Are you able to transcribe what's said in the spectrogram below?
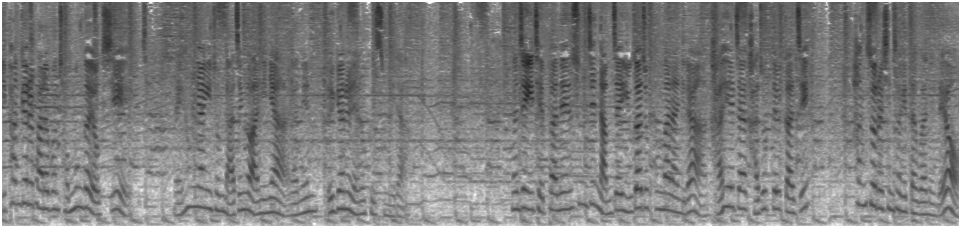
이 판결을 바라본 전문가 역시 네, 형량이 좀 낮은 거 아니냐라는 의견을 내놓고 있습니다. 현재 이 재판은 숨진 남자의 유가족뿐만 아니라 가해자 가족들까지 항소를 신청했다고 하는데요.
